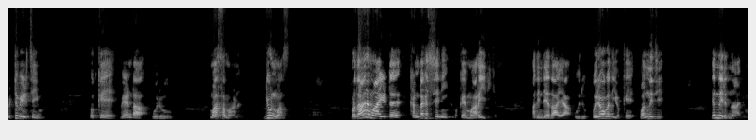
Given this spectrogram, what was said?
വിട്ടുവീഴ്ചയും ഒക്കെ വേണ്ട ഒരു മാസമാണ്. ജൂൺ മാസം. പ്രധാനമായിട്ട് കണ്ടകശനി ഒക്കെ മാറിയിരിക്കുന്നു. അതിന്റെതായ ഒരു പുരോഗതിയൊക്കെ വന്നു ചേരും. എന്നിരുന്നാലും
